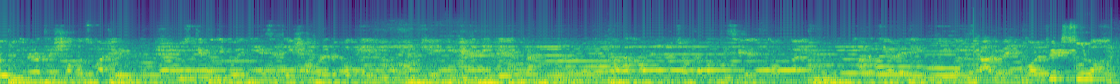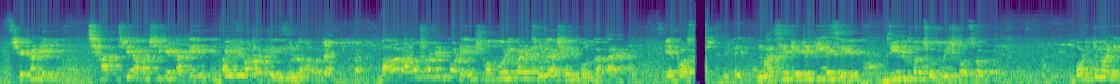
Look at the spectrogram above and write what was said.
রবীন্দ্রনাথের সহজ পাঠে কুস্তি নদী বয়ে গিয়েছে যেই শহরের দিয়ে সেই বেড়ে ওঠা বাবা হরেন্দ্র চক্রবর্তী ছিলেন তৎকালীন ভারতীয় রেলে কারণে কনভিট স্কুল অফ সেখানে ছাত্রী আবাসিকে কাটে দিনগুলো। বাবার অবসরের পরে সপরিবারে চলে আসেন কলকাতায়। এরপর মাঝে কেটে গিয়েছে দীর্ঘ চব্বিশ বছর। বর্তমানে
